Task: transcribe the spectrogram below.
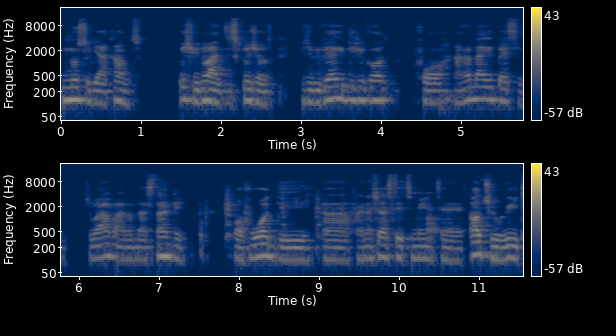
notes to the account, which we know as disclosures, it will be very difficult for an ordinary person to have an understanding of what the uh, financial statement, uh, how to read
